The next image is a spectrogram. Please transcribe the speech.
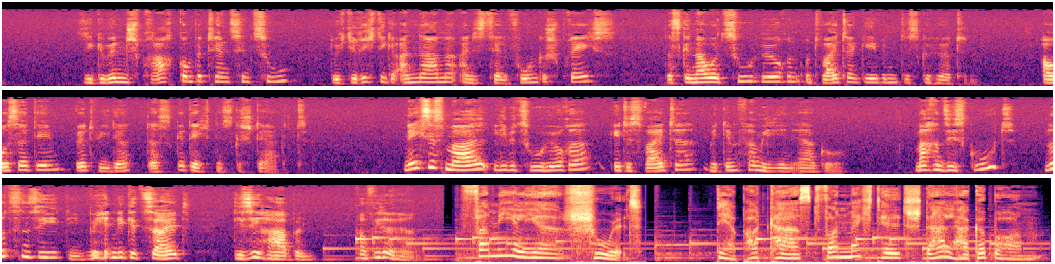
Sie gewinnen Sprachkompetenz hinzu durch die richtige Annahme eines Telefongesprächs, das genaue Zuhören und Weitergeben des Gehörten. Außerdem wird wieder das Gedächtnis gestärkt. Nächstes Mal, liebe Zuhörer, geht es weiter mit dem Familienergo. Machen Sie es gut, nutzen Sie die wenige Zeit, die Sie haben. Auf Wiederhören. Familie schult. Der Podcast von Mechthild Stahlhacke-Borm.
